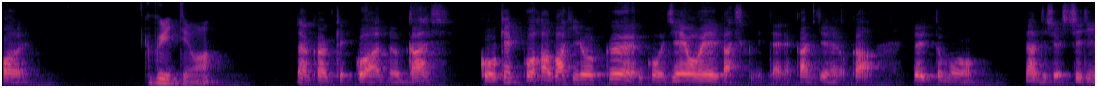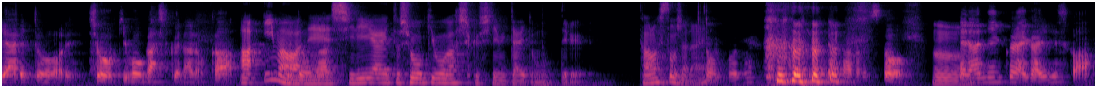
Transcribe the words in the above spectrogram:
はい。くくりっていうのは？なんか結構あの合宿、こう結構幅広くこう JOA 合宿みたいな感じなのか、それとも、なんでしょう、知り合いと小規模合宿なのか。あ、今はね、知り合いと小規模合宿してみたいと思ってる。楽しそうじゃない？なるほど楽しそう。うんえ、何人くらいがいいですか？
